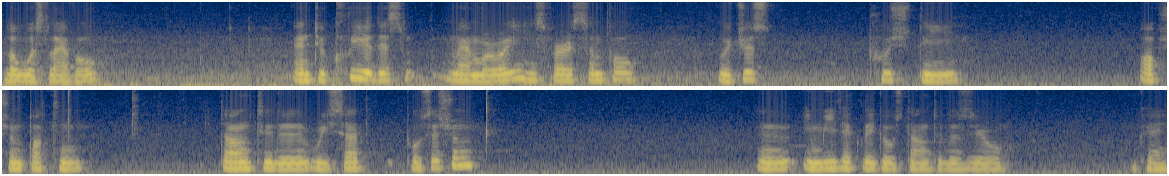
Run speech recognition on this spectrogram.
lowest level and to clear this memory is very simple. We just push the option button down to the reset position. And immediately goes down to the zero. Okay.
